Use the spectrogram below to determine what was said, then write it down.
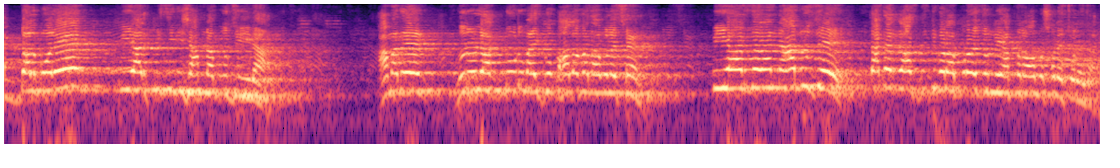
একদল বলে পিআর কি জিনিস আমরা বুঝি না আমাদের নুরুল হক নূর ভাই খুব ভালো কথা বলেছেন। পিআর যারা না বুঝে তাদের রাজনীতি করার প্রয়োজন নেই, আপনারা অবসরে চলে যান।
